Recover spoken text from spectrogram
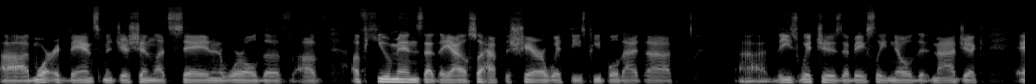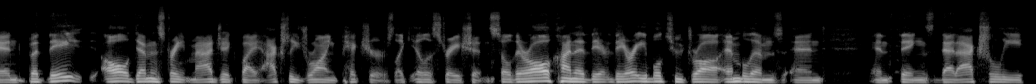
uh, more advanced magician, let's say, in a world of of of humans that they also have to share with these people that uh, uh, these witches that basically know that magic. And but they all demonstrate magic by actually drawing pictures like illustrations. So they're all kind of they're they're able to draw emblems and and things that actually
